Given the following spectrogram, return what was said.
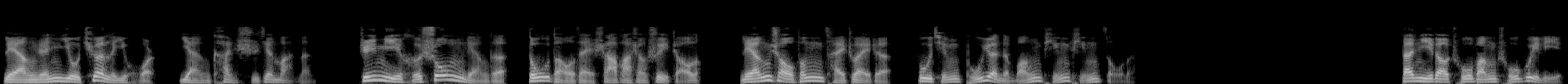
两人又劝了一会儿，眼看时间晚了。Jimmy 和双两个都倒在沙发上睡着了，梁少峰才拽着不情不愿的王萍萍走了。丹尼到厨房橱柜里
